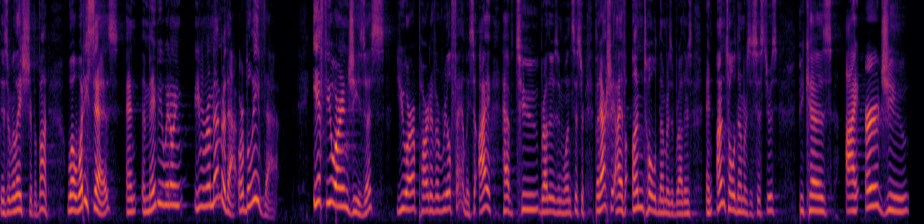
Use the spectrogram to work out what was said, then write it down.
There's a relationship, a bond. Well, what he says, and, and maybe we don't even remember that or believe that. If you are in Jesus, you are a part of a real family. So I have two brothers and one sister, but actually I have untold numbers of brothers and untold numbers of sisters because I urge you,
